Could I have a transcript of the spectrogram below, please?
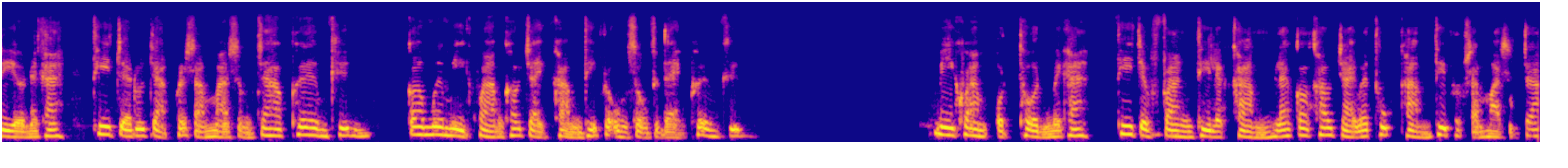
เดียวนะคะ ที่จะรู้จักพระสัมมาสัมพุทธเจ้าเพิ่มขึ้น ก็เมื่อมีความเข้าใจคำที่พระองค์ทรงแสดงเพิ่มขึ้น มีความอดทนไหมคะที่จะฟังทีละคำแล้วก็เข้าใจว่าทุกคำที่พระสัมมาสัมพุทธเจ้า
